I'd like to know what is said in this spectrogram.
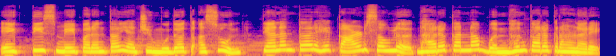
एकतीस मे पर्यंत याची मुदत असून त्यानंतर हे कार्ड सवलत धारकांना बंधनकारक राहणार आहे.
